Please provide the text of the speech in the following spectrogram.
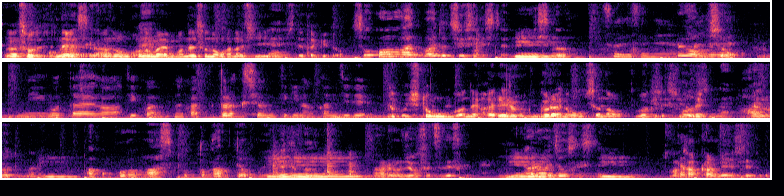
てあそうですね。あのこの前ねもねそのお話してたけど、そこが割と中心でしたようん。ね石倉の。そうですね。あれが面白い。見応えがっていうかなんかアトラクション的な感じで。だから人がね入れるぐらいの大きさなわけですよねそうですね入ろうと思えばうんあここがパワースポットかって思いながらんあれも常設ですけどねうんあれは常設う、んまあ関連してとね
